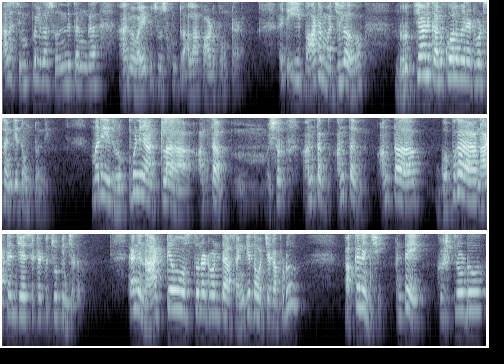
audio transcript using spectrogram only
చాలా సింపుల్గా సున్నితంగా ఆమె వైపు చూసుకుంటూ అలా పాడుతూ ఉంటాడు. అయితే ఈ పాట మధ్యలో నృత్యానికి అనుకూలమైనటువంటి సంగీతం ఉంటుంది. మరి రుక్మిణి అట్లా అంత విశ్వ అంత అంత అంత గొప్పగా నాట్యం చేసేటట్టు చూపించడు. కానీ నాట్యం వస్తున్నటువంటి ఆ సంగీతం వచ్చేటప్పుడు పక్క నుంచి అంటే కృష్ణుడు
